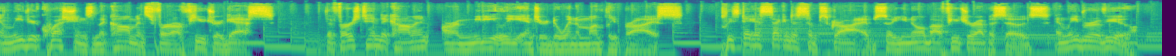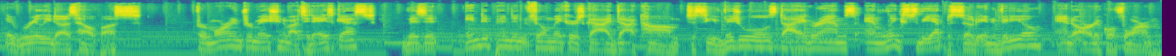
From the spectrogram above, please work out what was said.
and leave your questions in the comments for our future guests. The first 10 to comment are immediately entered to win a monthly prize. please take a second to subscribe so you know about future episodes and leave a review. It really does help us. For more information about today's guest, visit independentfilmmakersguide.com to see visuals, diagrams, and links to the episode in video and article form.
